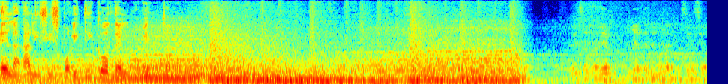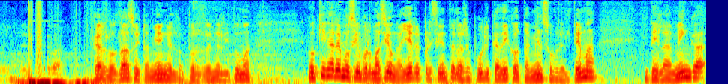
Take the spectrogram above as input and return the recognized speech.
El análisis político del momento. Carlos Lazo y también el doctor René Lituma ¿Con quién haremos información? Ayer el presidente de la República dijo también sobre el tema de la minga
